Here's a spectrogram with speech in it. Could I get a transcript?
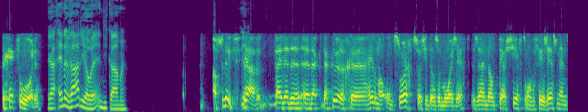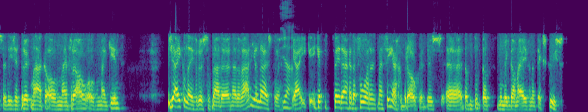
te gek voor woorden. Ja, en een radio hè, in die kamer. Absoluut. Ja, ja wij werden uh, daar, daar, keurig uh, helemaal ontzorgd, zoals je dan zo mooi zegt. Er zijn dan per shift ongeveer zes mensen die zich druk maken over mijn vrouw, over mijn kind. Dus ja, ik kon even rustig naar de, naar de radio luisteren. Ja, ja ik, ik heb twee dagen daarvoor had ik mijn vinger gebroken. Dus uh, dat, dat noem ik dan maar even het excuus.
